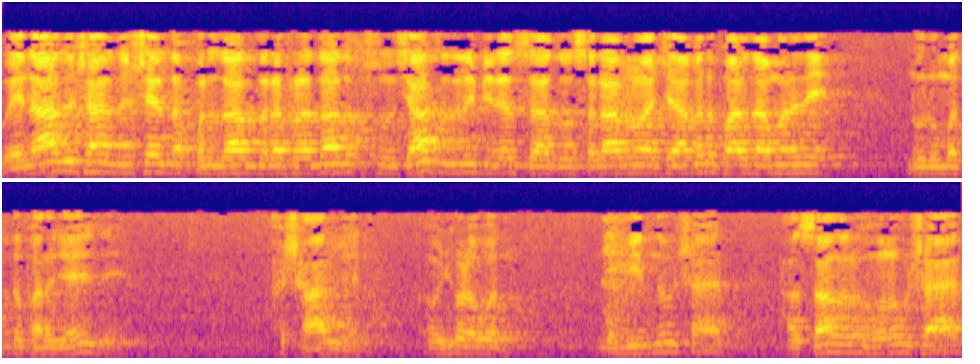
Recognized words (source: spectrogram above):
وینا دا شہر دا شہر دا فرزان طرفنا دا دا خصوصیات دا نبی علیہ السلام نوا چاگر فردا من دے، نور امت دا فرجائز دے۔ اشعار وینا او جوڑا ورن نبید نو شاعر حسان نو شاعر۔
